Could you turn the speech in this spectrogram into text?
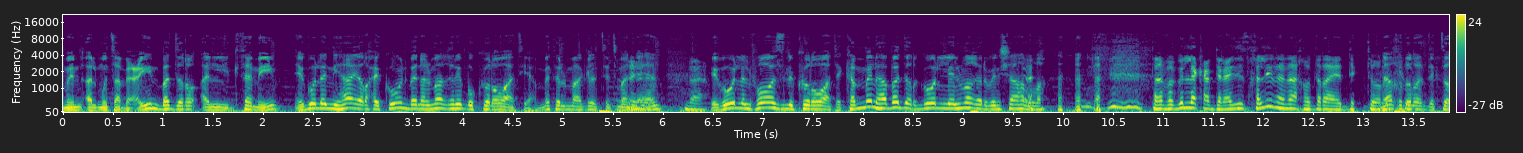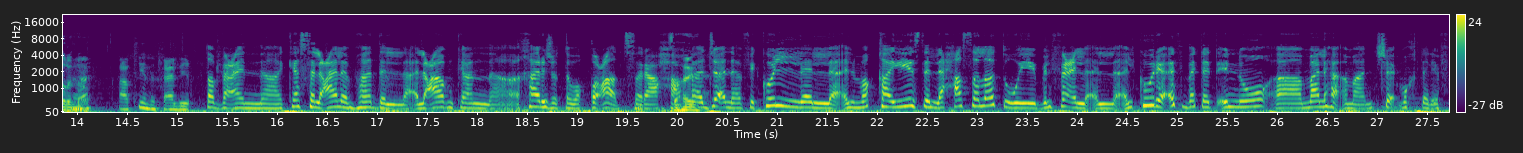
من المتابعين بدر القثمي يقول النهائي راح يكون بين المغرب وكرواتيا مثل ما قلت تتمنى إيه، أنت نعم. يقول الفوز لكرواتيا كملها بدر قول للمغرب إن شاء الله طيب أقول لك عبد العزيز خلينا ناخذ رأي الدكتور ناخذ. رأي الدكتور؟ نوف. أعطينا تعليق طبعا كأس العالم هذا العام كان خارج التوقعات صراحة صحيح. فاجأنا في كل ال- المقاييس اللي حصلت وبالفعل ال- الكوره أثبتت إنه آه، ما لها أمان شيء مختلف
